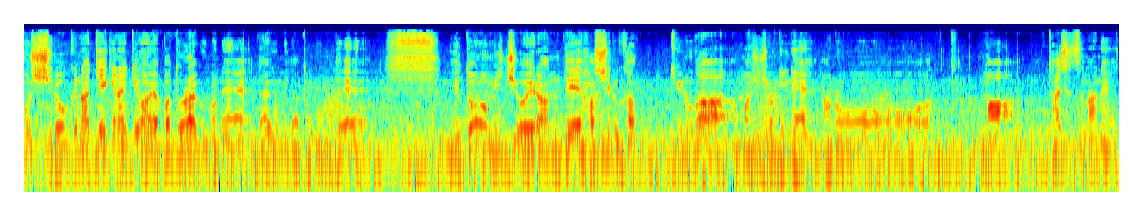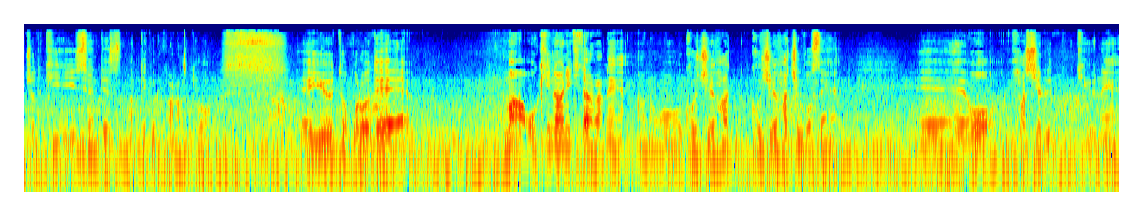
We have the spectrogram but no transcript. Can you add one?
面白くなきゃいけないっていうのはやっぱドライブのね醍醐味だと思うんで、えどの道を選んで走るかっていうのが、まあ、非常にね、あのーまあ、大切なねちょっとキーセンテンスになってくるかなというところで、まあ、沖縄に来たらね、あのー 58, 58号線、えーを走るっていうね、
